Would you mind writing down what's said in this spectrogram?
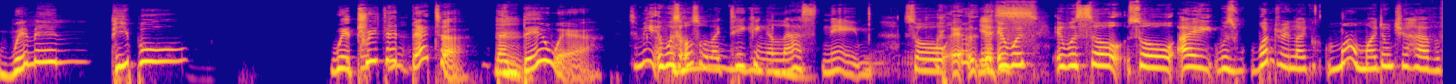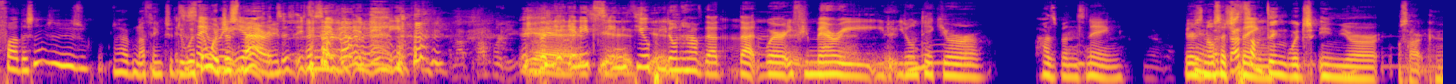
women, people were treated better than hmm. they were. To me it was also like taking a last name so uh, Yes. it was it was so so i was wondering like mom why don't you have a father I have nothing to do It's with it same- we're just yeah, married It's, it's the same in, in, in, in, but in, it's, in yes, Ethiopia, you don't have that, that where if you marry, you, you don't take your husband's name. There's no such That's thing. something which in your sorry. can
